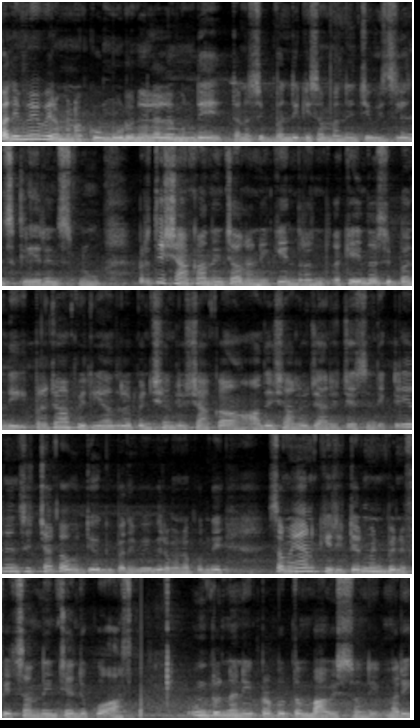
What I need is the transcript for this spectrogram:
పదవీ విరమణకు మూడు నెలల ముందే తన సిబ్బందికి సంబంధించి విజిలెన్స్ క్లియరెన్స్ను ప్రతి శాఖ అందించాలని కేంద్ర కేంద్ర సిబ్బంది ప్రజా ఫిర్యాదుల పెన్షన్ల శాఖ ఆదేశాలు జారీ చేసింది. క్లియరెన్స్ ఇచ్చాక ఉద్యోగి పదవీ విరమణ పొందే సమయానికి రిటైర్మెంట్ బెనిఫిట్స్ అందించేందుకు ఆస్కారం ఉంటుందని ప్రభుత్వం భావిస్తుంది. మరి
